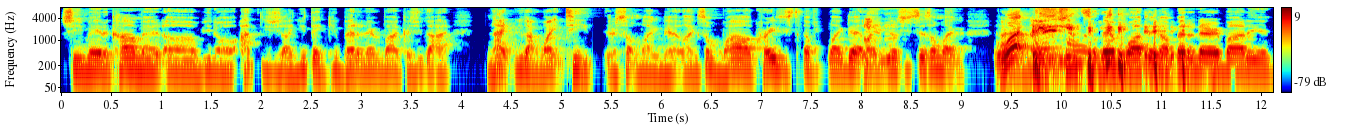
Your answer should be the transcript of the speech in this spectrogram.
she made a comment of, you know, I, she's like, you think you better than everybody because you got night, you got white teeth or something like that, like some wild, crazy stuff like that. Like, you know, she says, I'm like, What? teeth, so therefore I think I'm better than everybody. And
